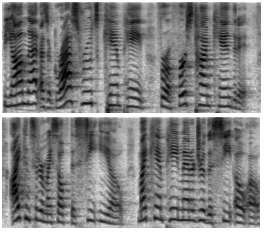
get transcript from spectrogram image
Beyond that, as a grassroots campaign for a first time candidate, I consider myself the CEO, my campaign manager, the COO.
